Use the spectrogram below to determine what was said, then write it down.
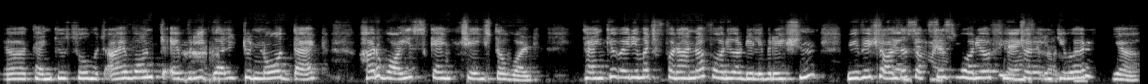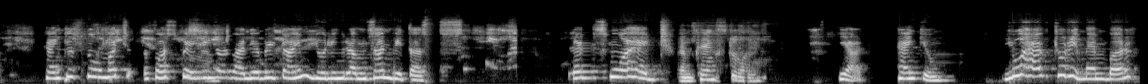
Yeah, thank you so much. I want every girl to know that her voice can change the world. Thank you very much, Farhana, for your deliberation. We wish all Thank the success for your future Thanks a lot, endeavor. Yeah. Thank you so much for spending your valuable time during Ramzan with us. Let's move ahead. And thanks to all. Yeah, thank you. You have to remember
